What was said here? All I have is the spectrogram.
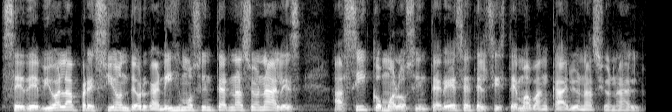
se debió a la presión de organismos internacionales, así como a los intereses del sistema bancario nacional.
